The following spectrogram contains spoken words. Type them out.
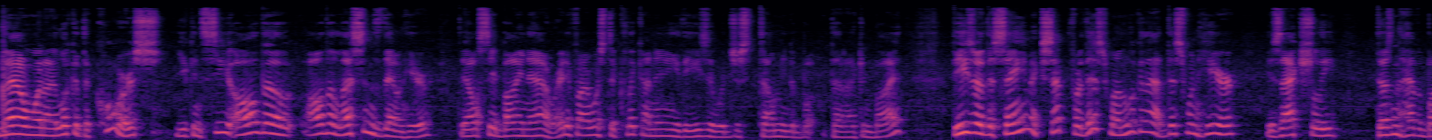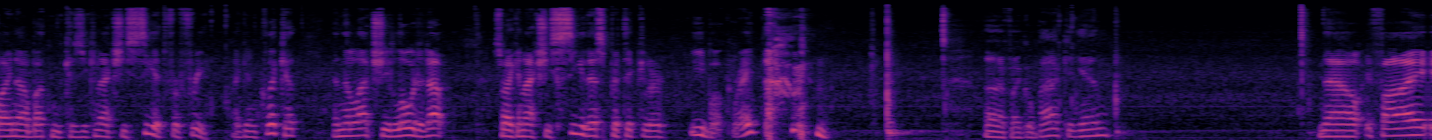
Now when I look at the course you can see all the all the lessons down here. They all say buy now right? If I was to click on any of these it would just tell me to, that I can buy it. These are the same except for this one. Look at that. This one here is actually doesn't have a buy now button because you can actually see it for free. I can click it and it'll actually load it up so I can actually see this particular ebook right? Uh, if I go back again. Now if I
